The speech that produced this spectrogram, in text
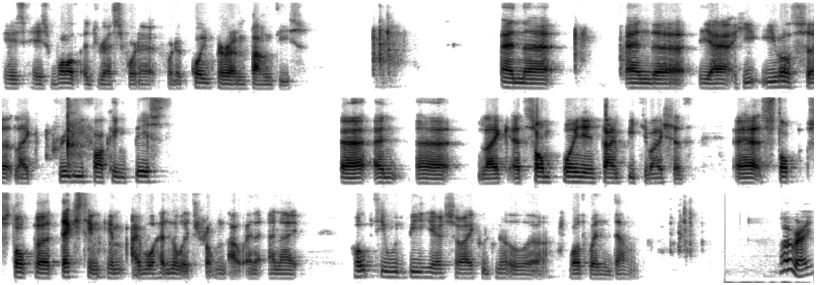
his his wallet address for the for the coin param bounties. And uh, and uh, yeah, he he was uh, like pretty fucking pissed. Uh, and uh, like at some point in time, PTY said, uh, "Stop stop uh, texting him. I will handle it from now." And and I hoped he would be here so I could know uh, what went down. all right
